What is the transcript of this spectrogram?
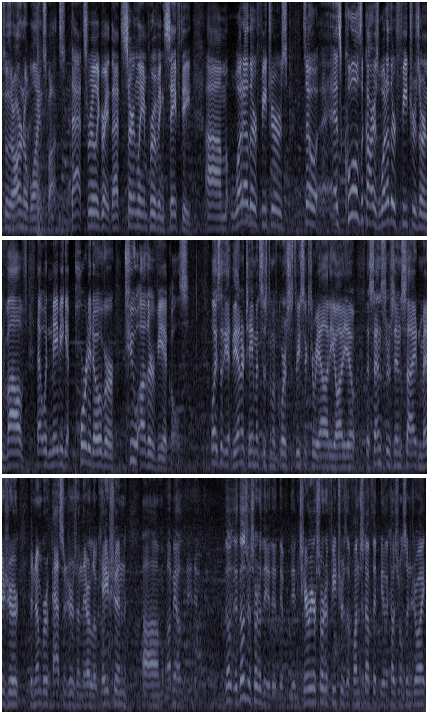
so there are no blind spots. That's really great. That's certainly improving safety. Um, what other features? So, as cool as the car is, what other features are involved that would maybe get ported over to other vehicles? Well, I said the, the entertainment system, of course, is 360 reality audio. The sensors inside measure the number of passengers and their location. Um, I mean, those, those are sort of the, the, the interior sort of features, the fun stuff that you know, the customers enjoy.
